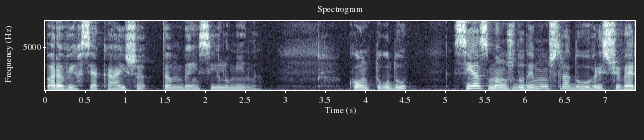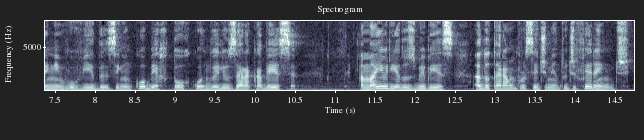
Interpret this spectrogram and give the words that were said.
para ver se a caixa também se ilumina. Contudo, se as mãos do demonstrador estiverem envolvidas em um cobertor quando ele usar a cabeça, a maioria dos bebês adotará um procedimento diferente.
